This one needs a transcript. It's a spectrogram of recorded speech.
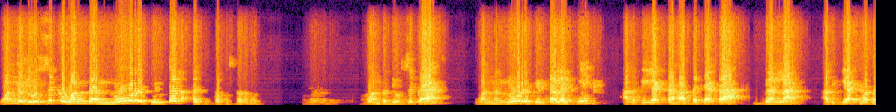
ಒಂದು ದಿವಸಕ್ಕೆ ಒಂದ ನೂರು ಕ್ವಿಂಟಲ್ ಅಕ್ಕಿ ತಪ್ಪಿಸ್ತದ ನೋಡಿ. ಒಂದು ದಿವಸಕ್ಕ ಒಂದ್ ನೂರು ಕ್ವಿಂಟಲ್ ಅಕ್ಕಿ, ಅದಕ್ಕೆ ಎಟ್ಟ ಹತ್ತ ಚಟ್ಟ ಬೆಲ್ಲ, ಅದಕ್ಕೆ ಎಟ್ಟ ಹತ್ತ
